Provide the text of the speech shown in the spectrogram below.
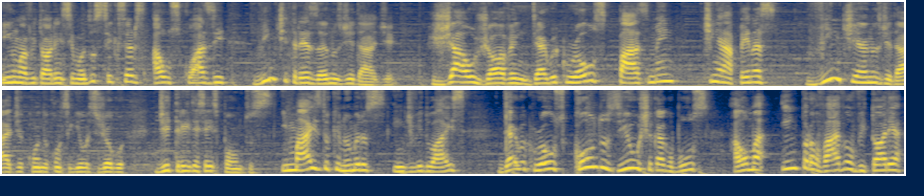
em uma vitória em cima dos Sixers aos quase 23 anos de idade. Já o jovem Derrick Rose, pasmem, tinha apenas 20 anos de idade quando conseguiu esse jogo de 36 pontos. E mais do que números individuais, Derrick Rose conduziu o Chicago Bulls a uma improvável vitória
